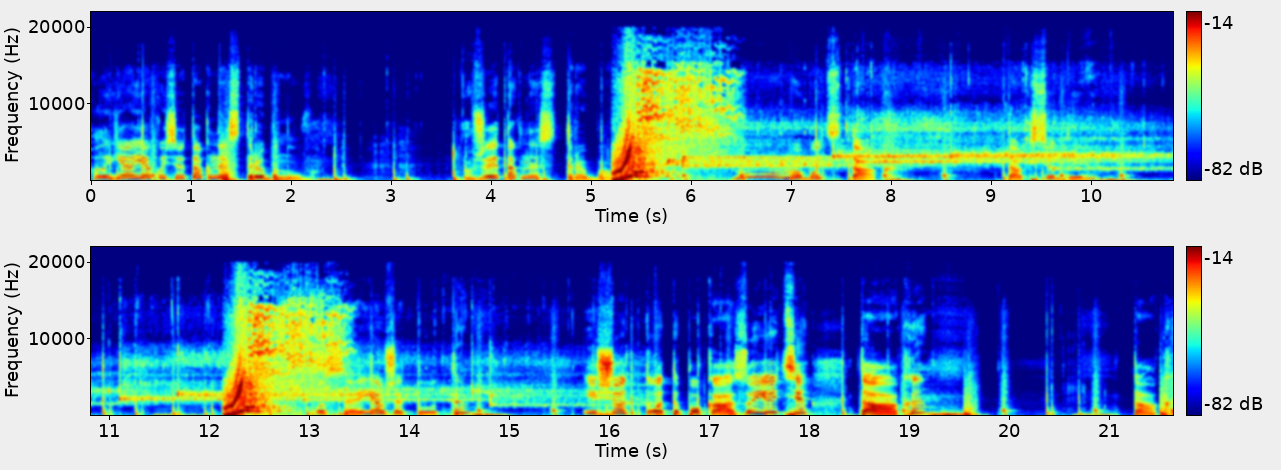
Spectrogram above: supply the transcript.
Але я якось отак не стрибнув. Вже я так не стрибав. Ну, мабуть, так. Так, сюди. Усе, я вже тут. І що тут показують? Так. Так.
